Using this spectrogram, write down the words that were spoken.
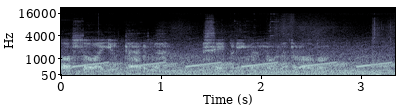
posso aiutarla se prima non la trovo.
